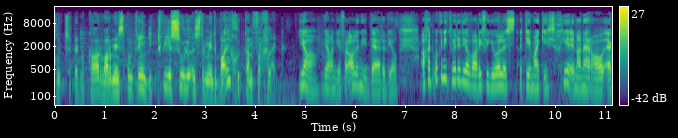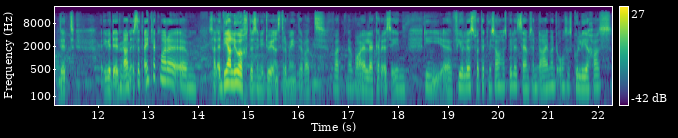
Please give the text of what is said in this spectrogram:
goed by mekaar waar mens omtrent die twee solo instrumente baie goed kan vergelyk. Ja, ja, nee, veral in die derde deel. Ag, en ook in die tweede deel waar die viool 'n temaatjie gee en dan herhaal ek dit. Jy weet, en dan is dit eintlik maar 'n ehm um, sal 'n dialoog tussen die twee instrumente wat wat nou baie lekker is en die uh, violis wat ek mee saam gespeel het, Samson Diamond, ons is kollegas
